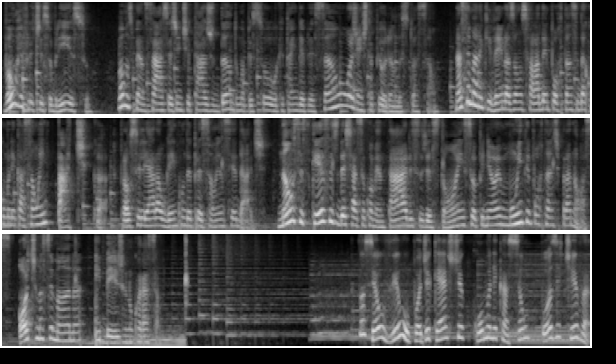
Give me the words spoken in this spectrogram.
Vamos refletir sobre isso? Vamos pensar se a gente está ajudando uma pessoa que está em depressão ou a gente está piorando a situação. Na semana que vem, nós vamos falar da importância da comunicação empática para auxiliar alguém com depressão e ansiedade. Não se esqueça de deixar seu comentário e sugestões, sua opinião é muito importante para nós. Ótima semana e beijo no coração. Você ouviu o podcast Comunicação Positiva.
